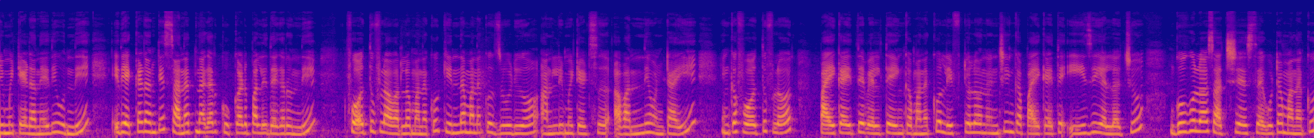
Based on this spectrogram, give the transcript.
limited అనేది ఉంది. ఇది ఎక్కడంటే సనత్ నగర్ కుక్కడపల్లి దగ్గర ఉంది. ఫోర్త్ ఫ్లవర్లో మనకు కింద మనకు జూడియో అన్లిమిటెడ్స్ అవన్నీ ఉంటాయి. ఇంకా ఫోర్త్ ఫ్లోర్ పైకైతే వెళ్తే ఇంకా మనకు లిఫ్ట్లో నుంచి ఇంకా పైకైతే ఈజీ వెళ్ళొచ్చు. గూగుల్లో సెర్చ్ చేస్తే కూడా మనకు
